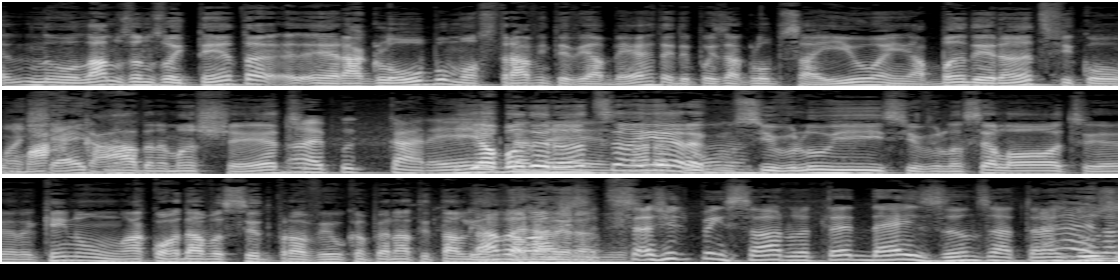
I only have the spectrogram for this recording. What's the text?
é, no- lá nos anos 80 era a Globo, mostrava em TV aberta, e depois a Globo saiu, a Bandeirantes ficou Manchete, marcada na manchete. Na época careca, e a Bandeirantes né? aí era com Silvio Luiz, Silvio Lancelotti. Era, quem não acordava cedo para ver o campeonato italiano lá, Bandeirantes? Se a gente pensar, até 10 anos atrás, É, 12 anos,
